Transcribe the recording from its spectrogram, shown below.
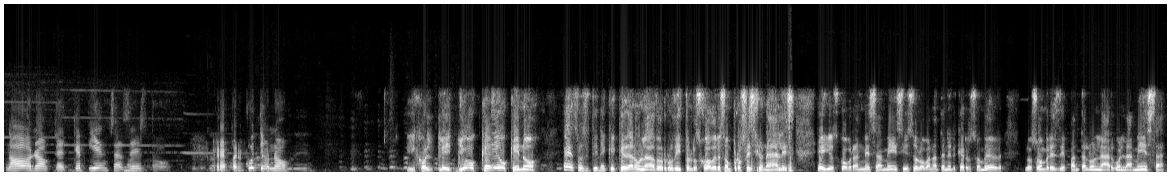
No, no, ¿qué, qué piensas de esto? ¿Repercute o no? Híjole, yo creo que no. Eso se tiene que quedar a un lado, Rudito. Los jugadores son profesionales. Ellos cobran mes a mes y eso lo van a tener que resolver los hombres de pantalón largo en la mesa.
